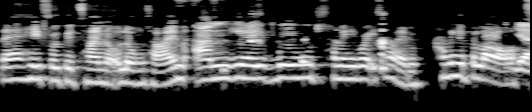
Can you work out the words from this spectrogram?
they're here for a good time, not a long time, and you know we're all just having a great time, having a blast. Yeah.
